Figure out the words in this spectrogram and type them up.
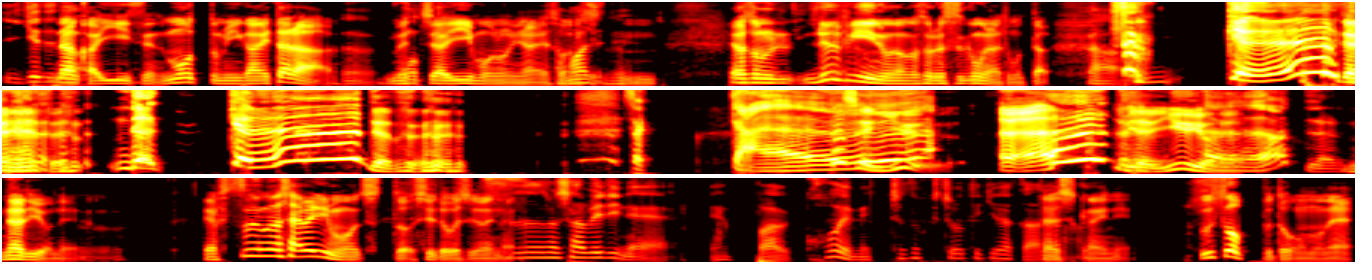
いけてなんかいいですね。もっと磨いたらうん。めっちゃいいものになりそうな気あマジで。うん。いやそのルフィのなんかそれすごいなと思った。あ。すっげーみたいなやつ。だっけーってやつ。さっかー。確かに言う。あーみたいな言うよね。あーってなるなるよね。うん。いや普通の喋りもちょっと習得しようになる普通の喋りねやっぱ声めっちゃ特徴的だから確かにねウソップとかもね。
